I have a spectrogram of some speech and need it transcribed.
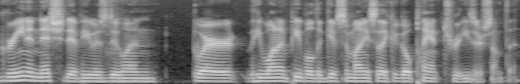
green initiative he was doing, where he wanted people to give some money so they could go plant trees or something.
